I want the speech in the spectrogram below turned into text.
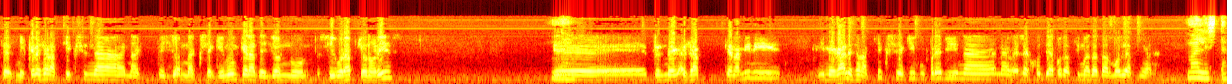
τις μικρές αναπτύξεις να, να, τελειώ- να ξεκινούν και να τελειώνουν σίγουρα πιο νωρίς και, Ναι. τις μεγα- θα- και να μείνει οι μεγάλες αναπτύξεις εκεί που πρέπει να, να ελέγχονται από τα θύματα τα αρμόδια τμήματα. Μάλιστα.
